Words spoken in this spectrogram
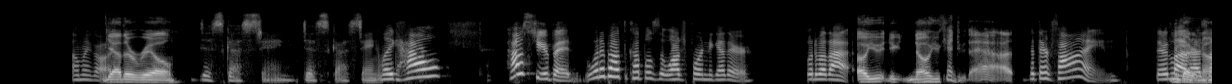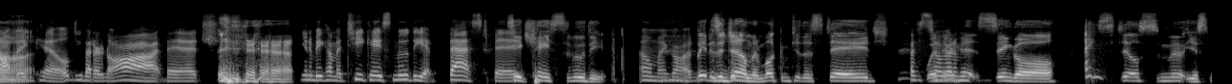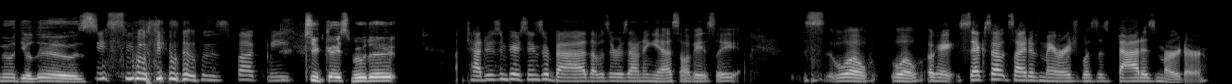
oh my god Yeah, they're real. disgusting disgusting like how how stupid what about the couples that watch porn together what about that Oh, you, you no, you can't do that. but they're fine their love has not. been killed you better not bitch you're gonna become a tk smoothie at best bitch TK smoothie. oh my god Ladies and gentlemen, welcome to the stage i've still got to hit single. Still smooth, you smooth, you lose. You smooth, you lose. Fuck me. TK smoothie. Tattoos and piercings are bad. That was a resounding yes, obviously. Whoa, whoa. Okay. Sex outside of marriage was as bad as murder.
